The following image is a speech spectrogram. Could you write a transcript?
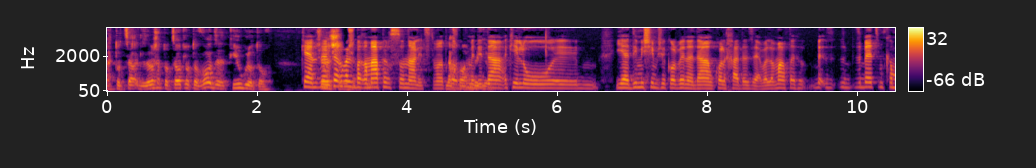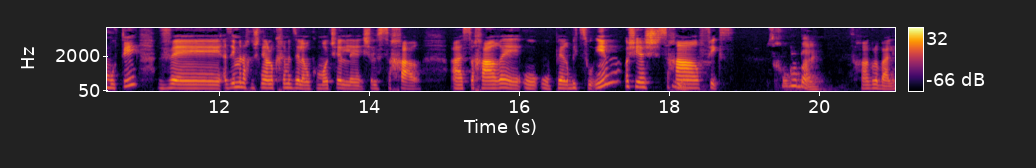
התוצאות, זה לא שהתוצאות לא טובות, זה תיוג לא טוב. כן, זה יותר אבל ברמה הפרסונלית, זאת אומרת, נכון, מדידה, בדיוק. כאילו, אה, יעדים אישיים של כל בן אדם, כל אחד הזה, אבל אמרת, זה בעצם כמותי, ואז אם אנחנו שנייה לוקחים את זה למקומות של, אה, של שכר, השכר אה, הוא, הוא פר ביצועים, או שיש שכר לא. פיקס? שכר גלובלי. שכר גלובלי.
